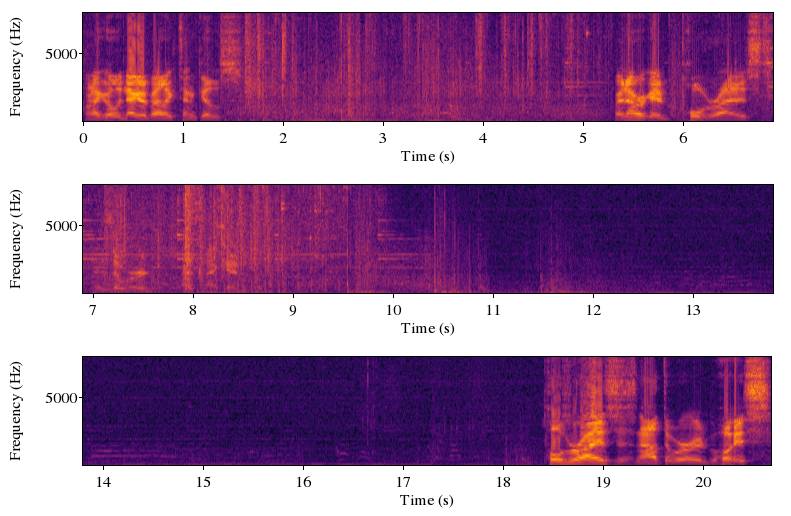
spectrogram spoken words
when I go negative by like 10 kills. Right now we're getting pulverized, is the word. That's not good. Pulverized is not the word, boys.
